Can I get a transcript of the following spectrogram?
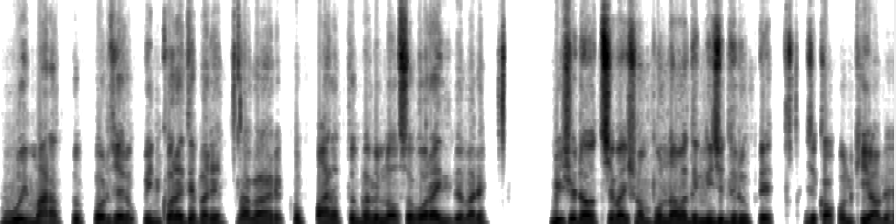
খুবই মারাত্মক পর্যায়ে উইন করাইতে পারে, আবার খুব মারাত্মক ভাবে লসও করাই দিতে পারে। বিষয়টা হচ্ছে ভাই সম্পূর্ণ আমাদের নিজেদের উপরে যে কখন কি হবে।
